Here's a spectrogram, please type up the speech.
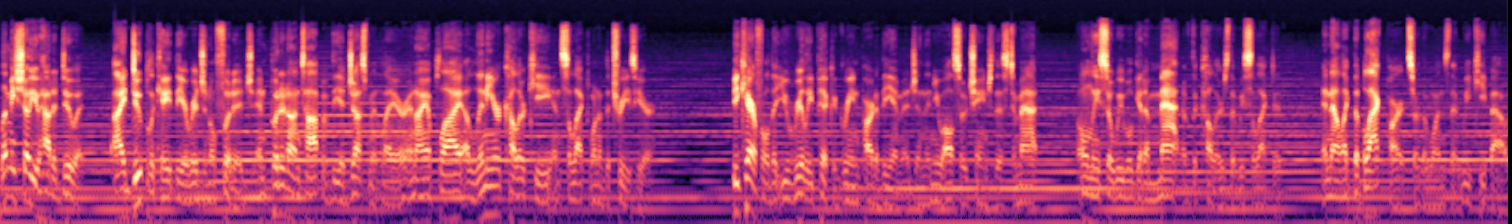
Let me show you how to do it. I duplicate the original footage and put it on top of the adjustment layer and I apply a linear color key and select one of the trees here. Be careful that you really pick a green part of the image and then you also change this to matte, only so we will get a matte of the colors that we selected. And now like the black parts are the ones that we keep out.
